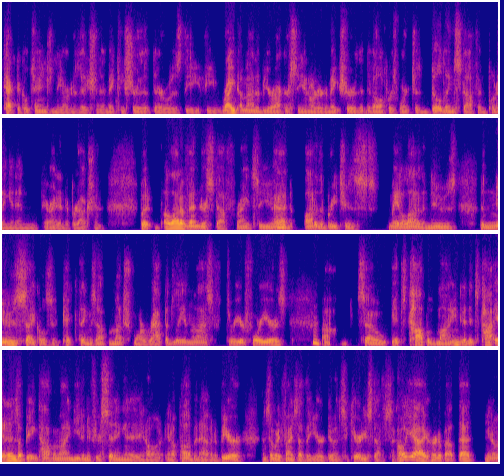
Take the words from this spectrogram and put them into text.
technical change in the organization, and making sure that there was the the right amount of bureaucracy in order to make sure that developers weren't just building stuff and putting it in right into production. But a lot of vendor stuff, right? So you had a lot of the breaches made a lot of the news. The news cycles have picked things up much more rapidly in the last three or four years. Hmm. Um, so it's top of mind, and it's top. It ends up being top of mind even if you're sitting in a, you know in a pub and having a beer, and somebody finds out that you're doing security stuff. It's like, oh yeah, I heard about that, you know,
